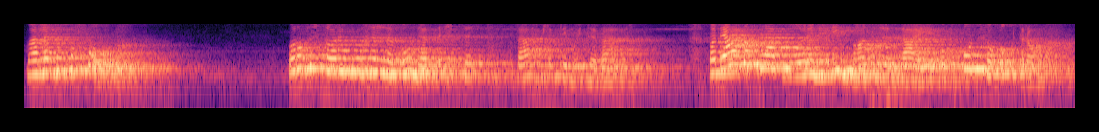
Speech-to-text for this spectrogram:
Maar hulle het hom gevolg. Maar op 'n stadium begin hulle wonder, is dit werklik die moeite werd? Want elke plek waarin hierdie man hulle lei op God se opdrag,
